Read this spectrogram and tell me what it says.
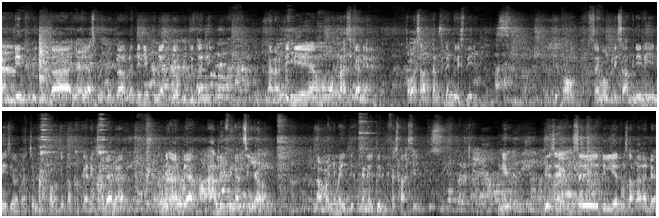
Andin 10 juta Yaya 10 juta berarti dia punya 30 juta nih. Nah nanti dia yang mengoperasikannya. Kalau saham kan kita milih sendiri. Oh saya mau beli saham ini nih ini segala macam. Nah kalau kita pakai reksadana ini ada ahli finansial namanya manajer- investasi. Ini biasanya bisa dilihat misalkan ada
